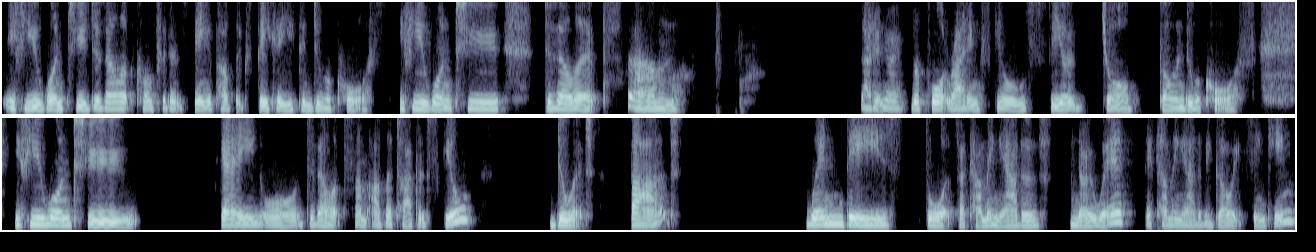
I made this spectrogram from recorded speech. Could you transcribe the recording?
if you want to develop confidence being a public speaker, you can do a course. If you want to develop, um, I don't know, report writing skills for your job, go and do a course. If you want to gain or develop some other type of skill, do it. But when these thoughts are coming out of nowhere, they're coming out of egoic thinking.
